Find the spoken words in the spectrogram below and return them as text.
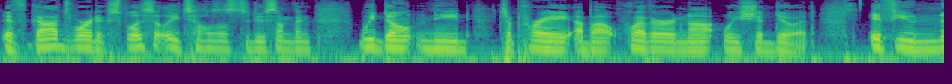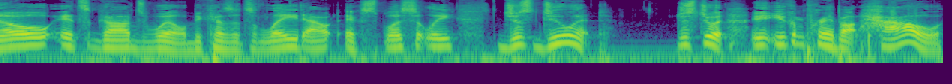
If God's word explicitly tells us to do something, we don't need to pray about whether or not we should do it. If you know it's God's will because it's laid out explicitly, just do it. Just do it. You can pray about how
